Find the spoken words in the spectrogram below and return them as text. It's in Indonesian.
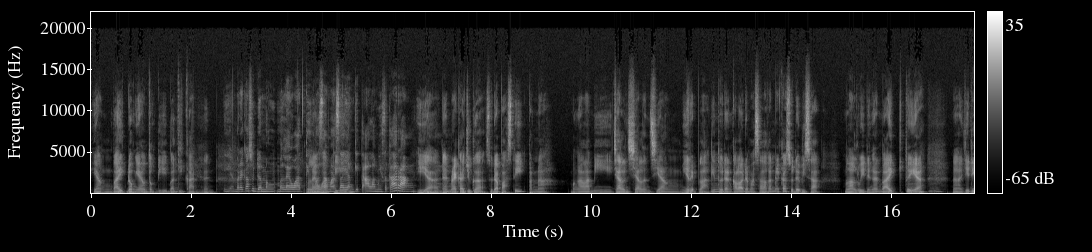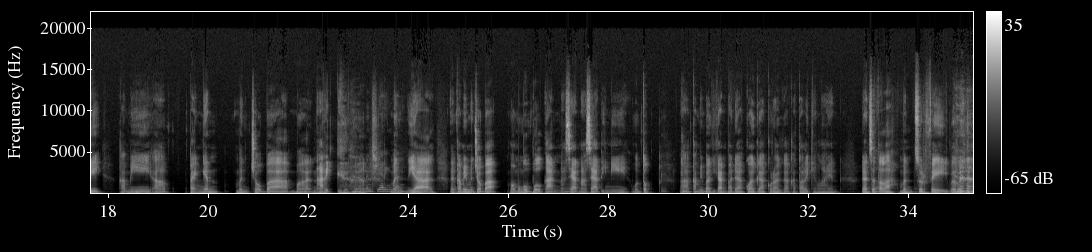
yang baik dong ya untuk dibagikan hmm. dan iya mereka sudah melewati masa-masa yang kita alami sekarang iya hmm. dan mereka juga sudah pasti pernah mengalami challenge-challenge yang mirip lah gitu hmm. dan kalau ada masalah kan mereka sudah bisa melalui dengan baik gitu ya hmm. hmm. nah jadi kami uh, pengen mencoba menarik men-sharing Men, ya dan kami mencoba mau mengumpulkan nasihat-nasihat ini untuk uh, kami bagikan pada keluarga-keluarga Katolik yang lain. Dan setelah mensurvei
